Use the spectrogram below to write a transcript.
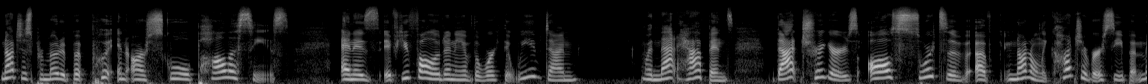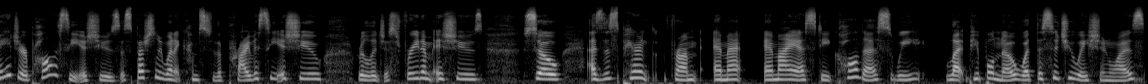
not just promoted, but put in our school policies. And as if you followed any of the work that we've done, when that happens, that triggers all sorts of, of not only controversy, but major policy issues, especially when it comes to the privacy issue, religious freedom issues. So, as this parent from MISD called us, we let people know what the situation was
